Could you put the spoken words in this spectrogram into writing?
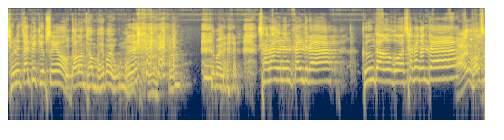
저는 딸밖에 없어요. 그 딸한테 한번 해봐요, 그러면. 네. 응, 응? 해봐요. 사랑하는 딸들아, 건강하고 사랑한다. 아유, 박수!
